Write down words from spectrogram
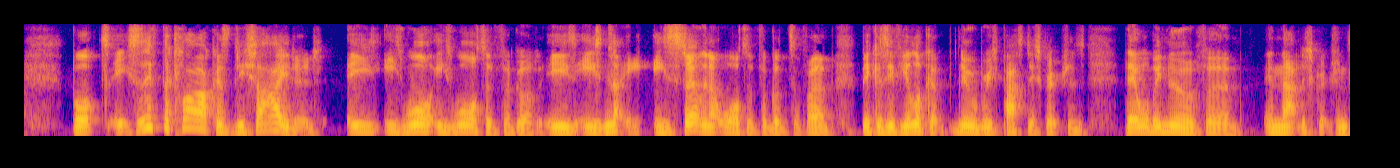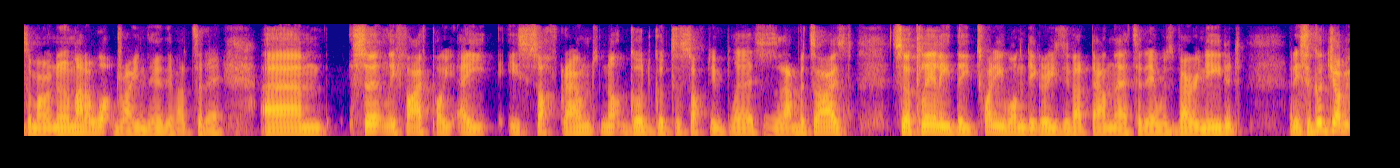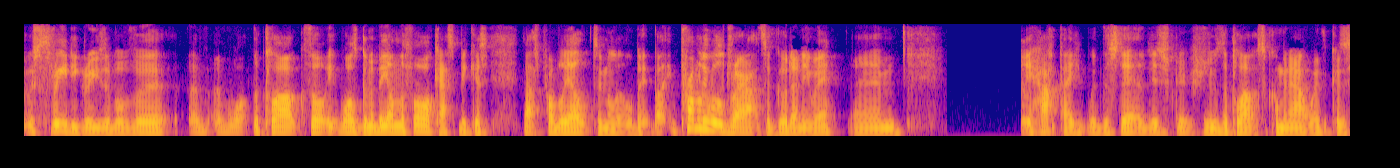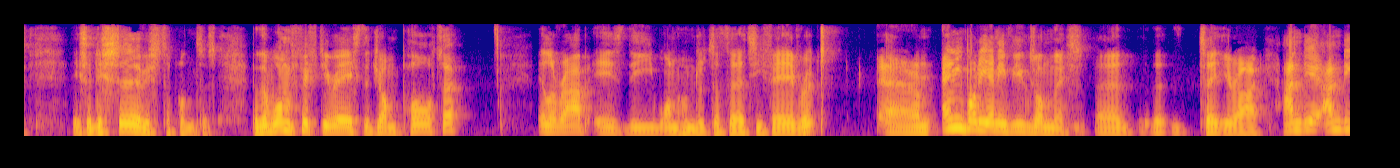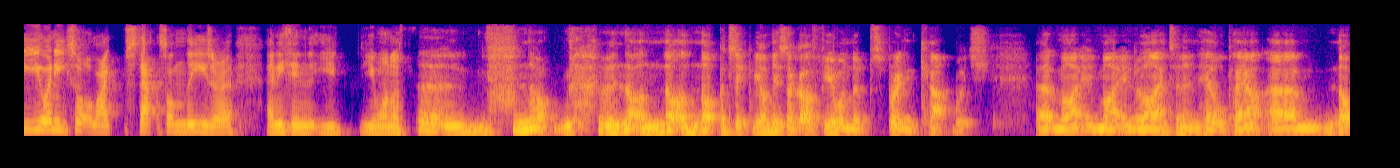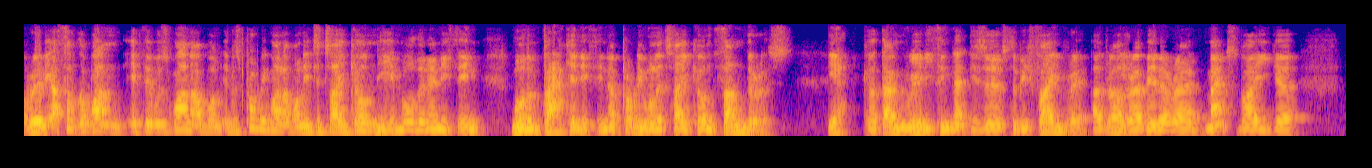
But it's as if the clerk has decided he, he's he's watered for good. He's he's not he's certainly not watered for good to firm because if you look at Newbury's past descriptions, there will be no firm in that description tomorrow, no matter what drying day they've had today. Um, certainly 5.8 is soft ground, not good, good to soft in places as advertised. So clearly the 21 degrees they've had down there today was very needed. And it's a good job it was three degrees above uh, of, of what the clerk thought it was going to be on the forecast because that's probably helped him a little bit. But it probably will dry out to good anyway. Um, really happy with the state of the descriptions the clerks are coming out with because it's a disservice to punters. But the 150 race, the John Porter, Ilarab is the 100 to 30 favourite. Um, anybody, any views on this uh, that take your eye? Andy, Andy, you any sort of like stats on these or anything that you you want to? Uh, not, not, not, not particularly on this. I've got a few on the Spring Cup, which uh, might might enlighten and help out. Um, not really. I thought the one, if there was one I want, it was probably one I wanted to take on here more than anything, more than back anything. I probably want to take on Thunderous. Yeah, I don't really think that deserves to be favourite. I'd rather have it around Max Vega,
